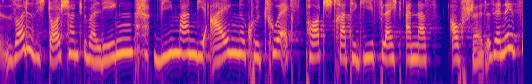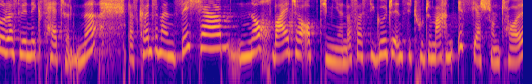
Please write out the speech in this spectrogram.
sollte sich Deutschland überlegen, wie man die eigene Kulturexportstrategie vielleicht anders aufstellt. Ist ja nicht so, dass wir nichts hätten. Ne? Das könnte man sicher noch weiter optimieren. Das, was die Goethe-Institute machen, ist ja schon toll,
